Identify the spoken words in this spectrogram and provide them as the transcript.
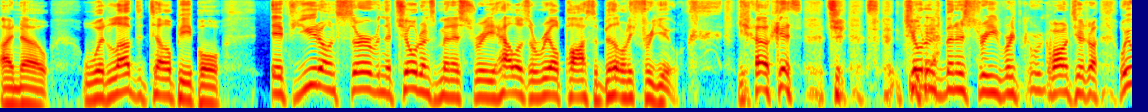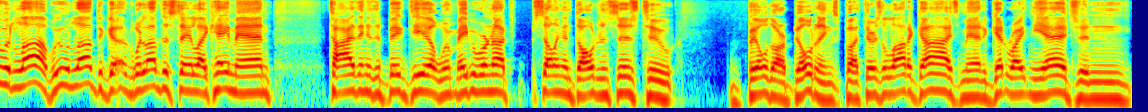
I know, would love to tell people if you don't serve in the children's ministry, hell is a real possibility for you. you know, because ch- children's yeah. ministry children, we would love, we would love to go, we love to say like, hey man, tithing is a big deal. Maybe we're not selling indulgences to build our buildings, but there's a lot of guys, man, who get right in the edge, and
